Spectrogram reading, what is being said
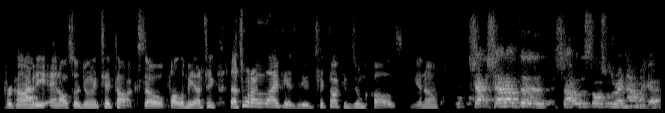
for comedy and also doing TikTok. So follow me on TikTok. That's what our life is, dude. TikTok and Zoom calls. You know. Shout, shout out the shout out the socials right now, my guy.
